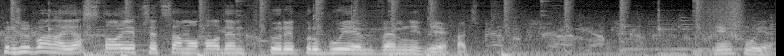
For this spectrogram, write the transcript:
Proszę pana, ja stoję przed samochodem, który próbuje we mnie wjechać. Ja to przyjąłem i ja przekazuję. Dziękuję.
